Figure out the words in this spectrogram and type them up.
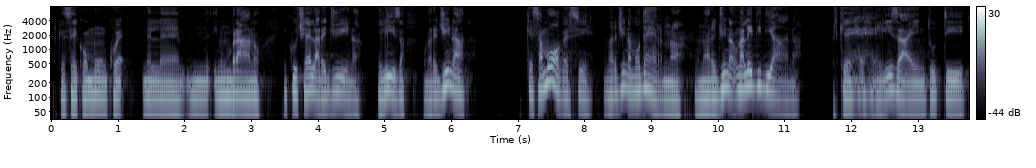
perché sei comunque nelle, in un brano in cui c'è la regina, Elisa, una regina che sa muoversi, una regina moderna, una regina, una Lady Diana. Perché Elisa è in tutti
